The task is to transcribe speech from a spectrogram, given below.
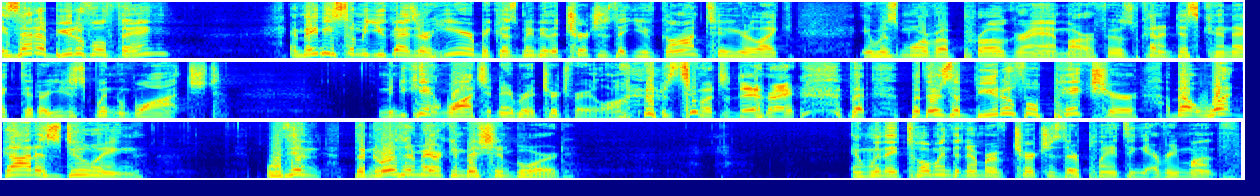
Is that a beautiful thing? And maybe some of you guys are here because maybe the churches that you've gone to, you're like, it was more of a program, or if it was kind of disconnected, or you just went and watched. I mean, you can't watch at neighborhood church very long. there's too much to do, right? But but there's a beautiful picture about what God is doing within the North American Mission Board. And when they told me the number of churches they're planting every month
